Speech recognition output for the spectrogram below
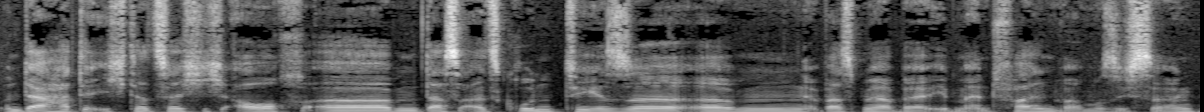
und da hatte ich tatsächlich auch ähm, das als Grundthese, ähm, was mir aber eben entfallen war, muss ich sagen,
